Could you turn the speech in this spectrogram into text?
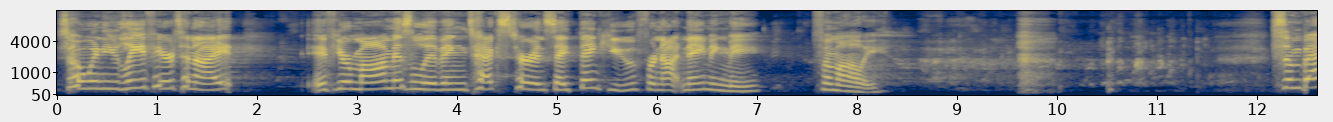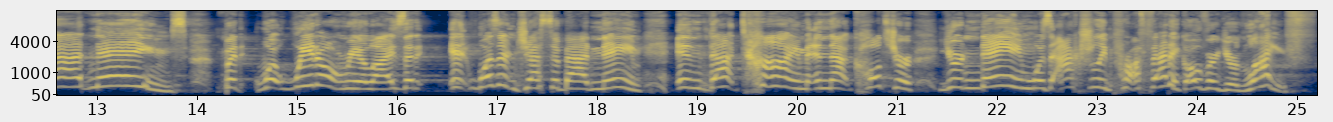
So when you leave here tonight, if your mom is living, text her and say, Thank you for not naming me Famali. Some bad names. But what we don't realize that it wasn't just a bad name. In that time, in that culture, your name was actually prophetic over your life.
